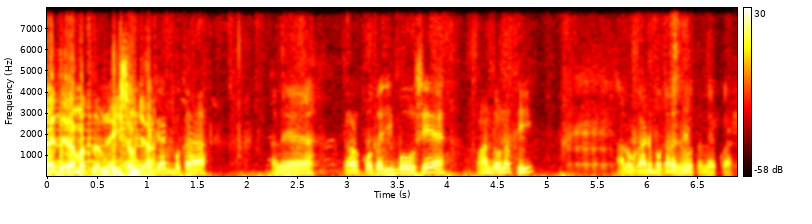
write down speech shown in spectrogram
મેં તેરા મતલબ નહીં સમજા ગાઢ બકરા અને તડકો તો હજી બહુ છે વાંધો નથી. આલો ગાઢ બકરા જુઓ તમે એકવાર.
